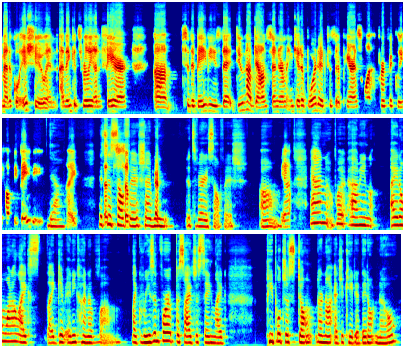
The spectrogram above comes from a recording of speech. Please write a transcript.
medical issue and i think it's really unfair um, to the babies that do have down syndrome and get aborted because their parents want a perfectly healthy baby Yeah. like It's just That's so- selfish. I mean, it's very selfish. Um Yeah. and but I mean, I don't want to like like give any kind of um like reason for it besides just saying like people just don't they're not educated. They don't know.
